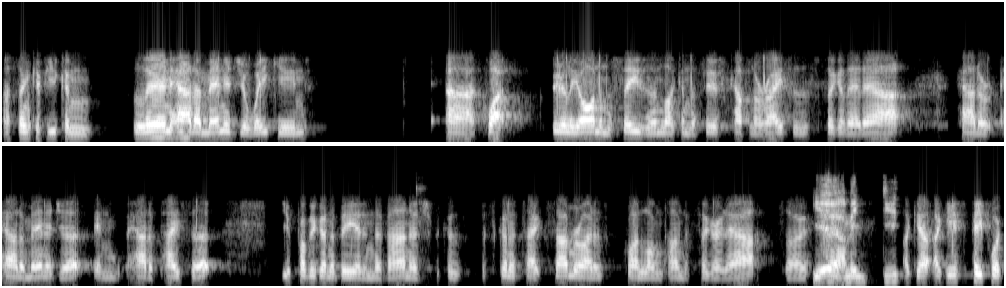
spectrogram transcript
I think if you can learn how to manage your weekend uh, quite early on in the season, like in the first couple of races, figure that out, how to how to manage it and how to pace it, you're probably going to be at an advantage because it's going to take some riders quite a long time to figure it out. So yeah, I mean, do you, I guess, I guess people are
